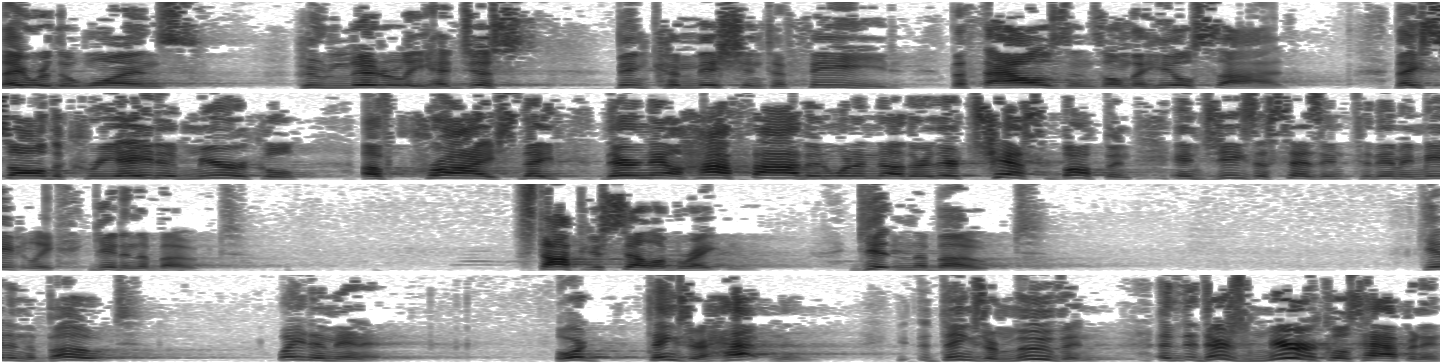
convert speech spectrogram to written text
They were the ones who literally had just been commissioned to feed the thousands on the hillside. They saw the creative miracle of Christ. They, they're now high-fiving one another. They're chest bumping. And Jesus says to them immediately, get in the boat. Stop your celebrating. Get in the boat. Get in the boat? Wait a minute. Lord, things are happening. Things are moving. There's miracles happening.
